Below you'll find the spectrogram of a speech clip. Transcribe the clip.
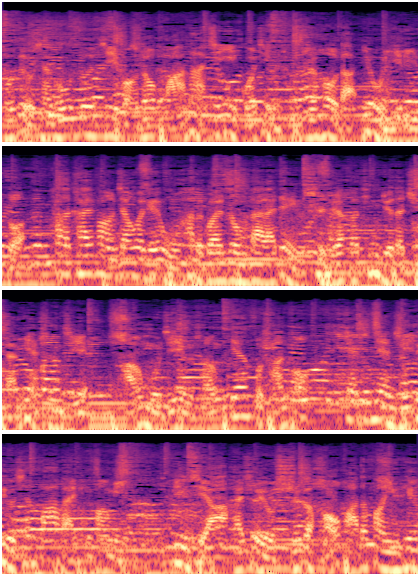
投资有限公司继广州华纳金逸国际影城之后的又一力作。它的开放将会给武汉的观众带来电影视觉和听觉的全面升级。航母级影城颠覆传统，建筑面积六千八百平方米。并且啊，还设有十个豪华的放映厅，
